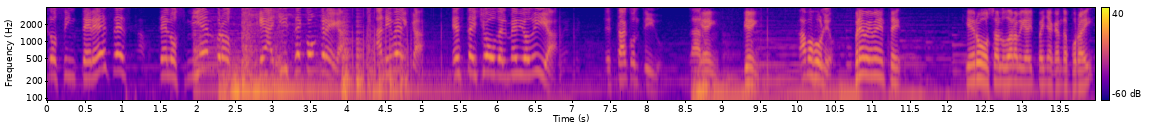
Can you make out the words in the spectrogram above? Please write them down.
los intereses de los miembros que allí se congregan? Anibelka, este show del mediodía está contigo. Claro. Bien, bien. Vamos, Julio. Brevemente, quiero saludar a Abigail Peña que anda por ahí.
